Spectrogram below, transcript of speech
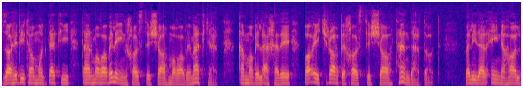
زاهدی تا مدتی در مقابل این خواست شاه مقاومت کرد اما بالاخره با اکراه به خواست شاه تن در داد. ولی در عین حال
